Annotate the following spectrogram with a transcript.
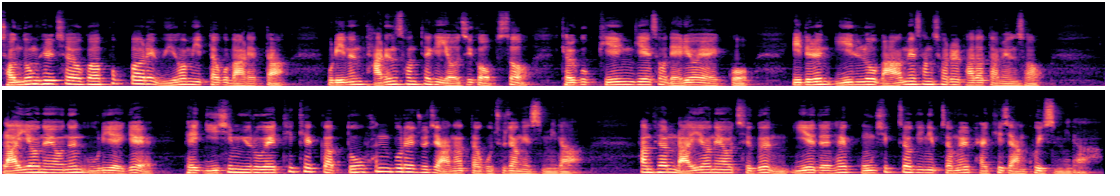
전동 휠체어가 폭발의 위험이 있다고 말했다. 우리는 다른 선택의 여지가 없어 결국 비행기에서 내려야 했고 이들은 이 일로 마음의 상처를 받았다면서 라이언에어는 우리에게 120유로의 티켓 값도 환불해주지 않았다고 주장했습니다. 한편 라이언에어 측은 이에 대해 공식적인 입장을 밝히지 않고 있습니다.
